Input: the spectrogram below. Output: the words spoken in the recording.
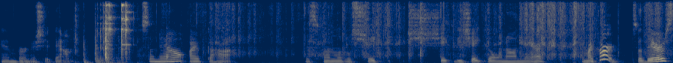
and burnish it down. So now I've got this fun little shake, shakety shake going on there on my card. So there's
